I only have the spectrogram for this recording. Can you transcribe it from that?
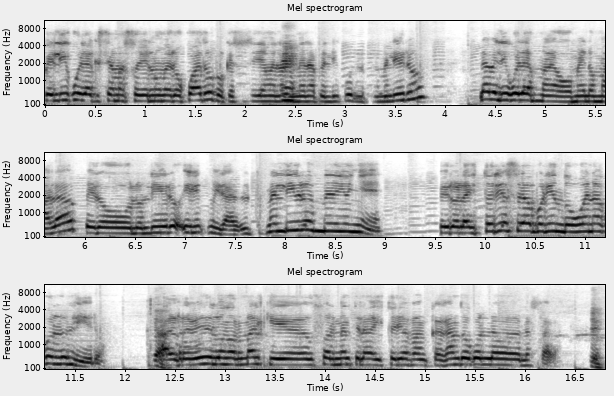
película que se llama Soy el número 4, porque eso se llama la Sí. primera película, el primer libro. La película es más o menos mala, pero los libros, y mira, el primer libro es medio ñe, pero la historia se va poniendo buena con los libros. Ya. Al revés de lo normal que usualmente las historias van cagando con la, la saga. Sí.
